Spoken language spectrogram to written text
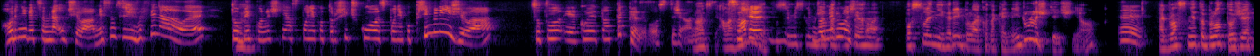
hodně věcem naučila. Myslím si, že ve finále tobě Hmm. konečně aspoň jako trošičku, aspoň jako přiblížila, co to jako je ta trpělivost, že ano? no jasně, ale Což hlavně, je to si myslím, že důležité. poslední hry bylo jako také nejdůležitější, jo? Mm, tak vlastně to bylo to, že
